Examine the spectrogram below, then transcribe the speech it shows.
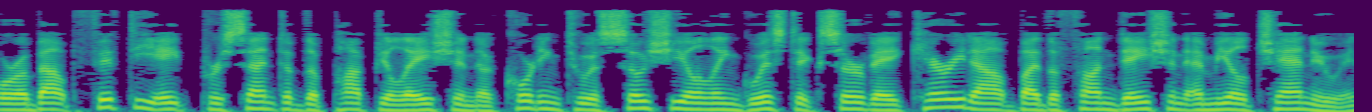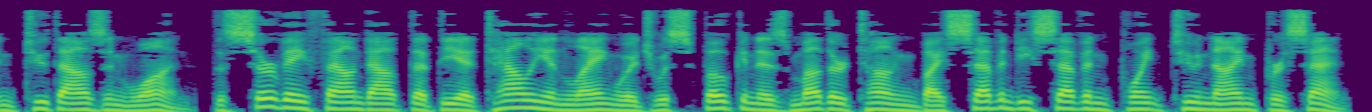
or about 58% of the population according to a sociolinguistic survey carried out by the Fondation Émile Chanoux in 2001. The survey found out that the Italian language was spoken as mother tongue by 77.29%,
